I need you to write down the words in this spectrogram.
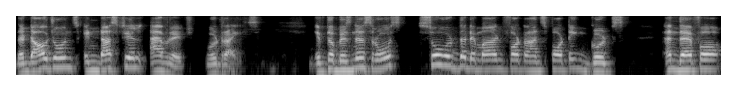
the Dow Jones Industrial Average would rise. If the business rose, so would the demand for transporting goods, and therefore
